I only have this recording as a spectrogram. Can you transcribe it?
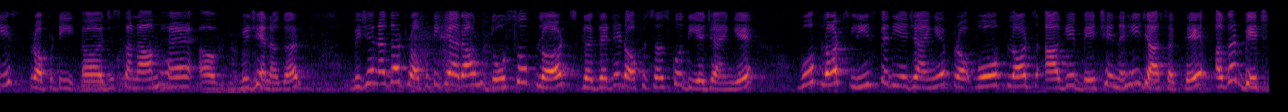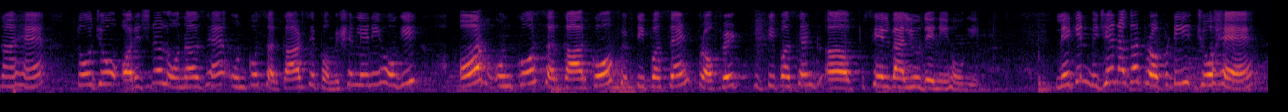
इस प्रॉपर्टी जिसका नाम है विजयनगर विजयनगर प्रॉपर्टी के अराउंड 200 प्लॉट्स गजेटेड ऑफिसर्स को दिए जाएँगे। वो प्लॉट्स लीज पे दिए जाएँगे वो प्लॉट्स आगे बेचे नहीं जा सकते। अगर बेचना है तो जो ओरिजिनल ओनर्स हैं, उनको सरकार से परमिशन लेनी होगी और उनको सरकार को 50 percent profit 50 percent sale value देनी होगी। लेकिन विजयनगर प्रॉपर्टी जो है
